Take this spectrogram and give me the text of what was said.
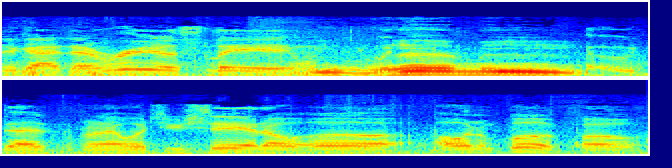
You got that real sled. You with- hear me? that from that what you said on uh on the book, folks.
